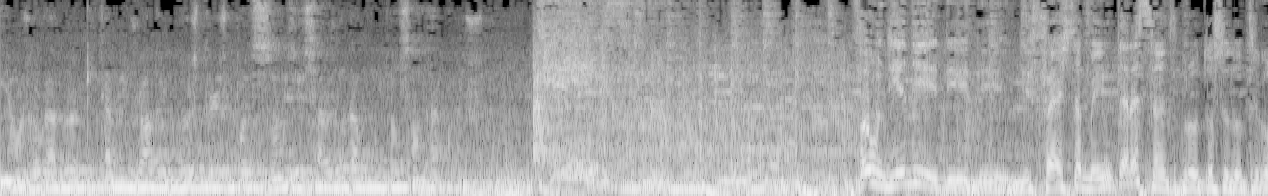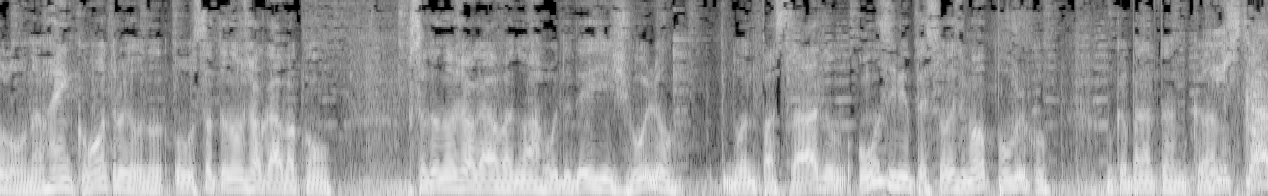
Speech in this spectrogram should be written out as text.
e é um jogador que também joga em duas, três posições e isso ajuda muito ao Santa Cruz. Foi um dia de, de, de, de festa bem interessante para o torcedor tricolor, né? O reencontro, o, o Santa não jogava com, o Santa não jogava no Arruda desde julho do ano passado, 11 mil pessoas, o maior público no Campeonato Pernambucano, o casa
